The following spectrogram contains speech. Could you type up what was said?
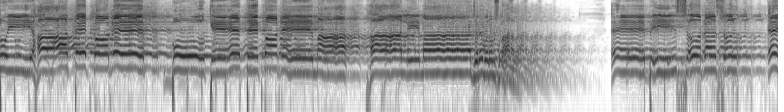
দুই হাতে করে, বুকেতে করে মা হালিমা। জোরে বলুন, সুবহানাল্লাহ। এ বিশ্ব রসুল, এ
